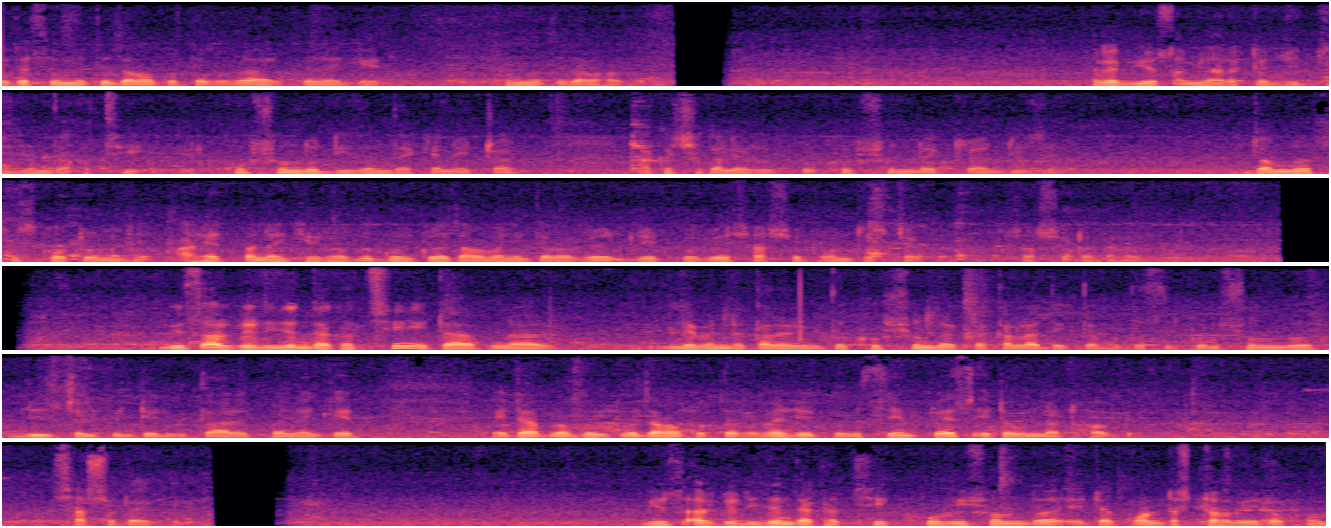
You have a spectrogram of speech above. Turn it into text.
এটা সুন্দরতে জমা করতে পারবে আর পেনা ঘের। সুন্দরতে জমা হবে। হ্যালো বিয়স আমি আরেকটা ডিজাইন দেখাচ্ছি। খুব সুন্দর ডিজাইন দেখেন এটা। আকাশি কালারের উপর খুব সুন্দর একটা ডিজাইন। জমজম সুইচ কটন আড়াই পানায় ঘের হবে, গোল করে জামা নিতে পারবে, রেট পড়বে সাতশো পঞ্চাশ টাকা, সাতশো টাকা লাগবে বেশ আরেকটা ডিজাইন দেখাচ্ছি, এটা আপনার লেভেন্ডার কালারের ভিতরে খুব সুন্দর একটা কালার দেখতে পাচ্ছি খুব সুন্দর ডিজিটাল প্রিন্টের ভিতরে আড়াই পানায় ঘের। এটা আপনার গোল করে জামা করতে পারবেন, রেট পড়বে সেম প্রাইস এটা উন্নত হবে, সাতশো টাকা করে। বিউস আরেকটা ডিজাইন দেখাচ্ছি। খুবই সুন্দর। এটা কন্ট্রাস্টটা হবে এরকম।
